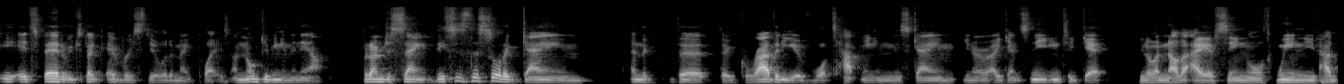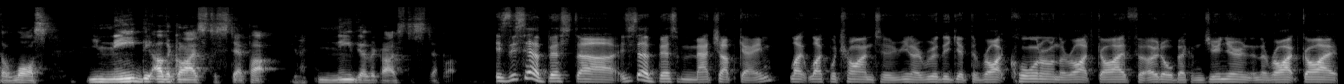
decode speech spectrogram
it's fair to expect every Steeler to make plays. I'm not giving him an out, but I'm just saying this is the sort of game and the the the gravity of what's happening in this game. You know, against needing to get you know another AFC North win. You've had the loss. You need the other guys to step up. You need the other guys to step up. is this our best uh is this our best matchup game like like we're trying to you know really get the right corner on the right guy for Odell Beckham Jr. and, and the right guy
